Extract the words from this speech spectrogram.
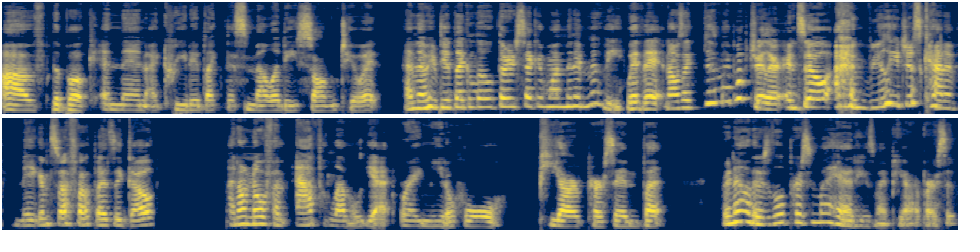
of the book. And then I created like this melody song to it. And then we did like a little 30 second, one minute movie with it. And I was like, this is my book trailer. And so I'm really just kind of making stuff up as I go. I don't know if I'm at the level yet where I need a whole PR person, but right now, there's a little person in my head who's my PR person.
